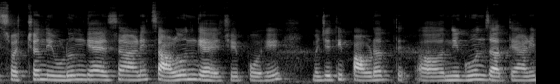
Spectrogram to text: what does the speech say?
स्वच्छ निवडून घ्यायचं आणि चाळून घ्यायचे पोहे. म्हणजे ती पावडर निघून जाते आणि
